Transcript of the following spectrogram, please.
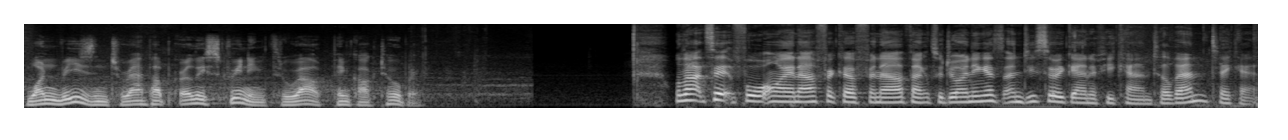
One reason to ramp up early screening throughout Pink October. Well, that's it for Eye on Africa for now. Thanks for joining us and do so again if you can. Till then, take care.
